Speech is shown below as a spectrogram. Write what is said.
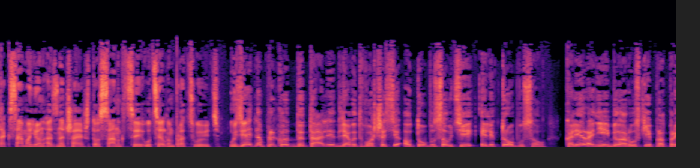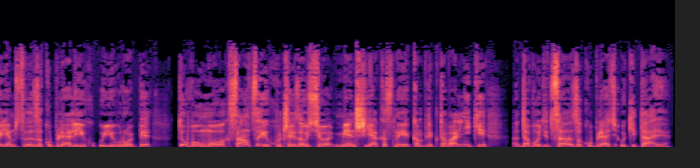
Таксама ён адзначае, што санкцыі ў цэлым працуюць. Узяць, напрыклад, дэталі для вытворчасці аўтобусаў ці электробусаў. Калі раней беларускія прадпрыемствы закуплялі іх у Еўропе, то ва ўмовах санкцый хутчэй за ўсё менш якасныя камплектавальнікі даводзіцца закупляць у Кітае.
